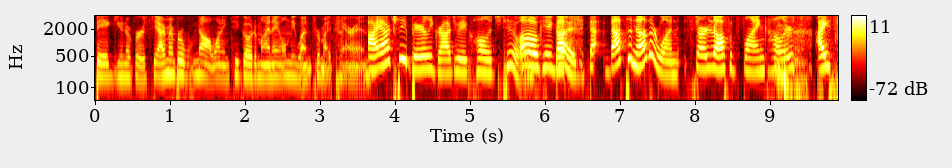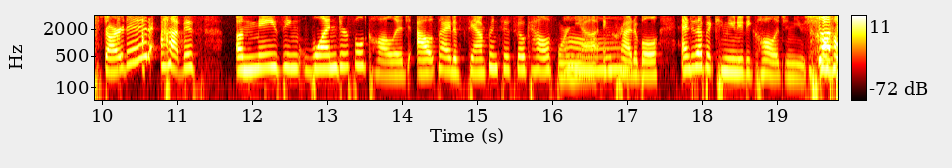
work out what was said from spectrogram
big university. I remember not wanting to go to mine. I only went for my parents. I actually barely graduated college too. Oh, okay, That- good. That, that's another one. Started off with flying colors. I started at this amazing, wonderful college outside of San Francisco, California. Aw. Incredible. Ended up at community college in Utah.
